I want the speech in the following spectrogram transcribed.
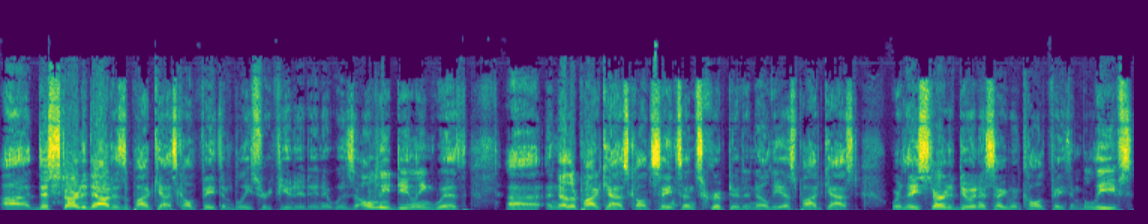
Uh, this started out as a podcast called Faith and Beliefs Refuted, and it was only dealing with uh, another podcast called Saints Unscripted, an LDS podcast, where they started doing a segment called Faith and Beliefs.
